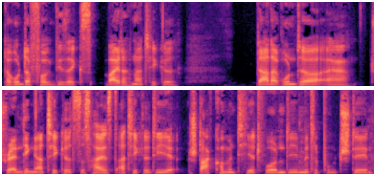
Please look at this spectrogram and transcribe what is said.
Darunter folgen die sechs weiteren Artikel. Da darunter äh, Trending Articles, das heißt Artikel, die stark kommentiert wurden, die im Mittelpunkt stehen,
